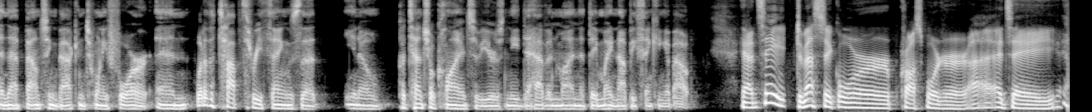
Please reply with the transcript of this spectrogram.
and that bouncing back in 24 and what are the top 3 things that, you know, potential clients of yours need to have in mind that they might not be thinking about? Yeah, I'd say domestic or cross border. I'd say uh,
